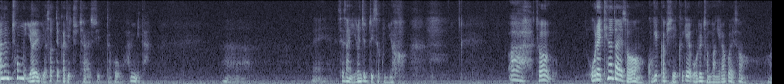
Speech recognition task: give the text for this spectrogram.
차는 총 16대까지 주차할 수 있다고 합니다. 아, 네, 세상에 이런 집도 있었군요. 아, 저 올해 캐나다에서 고기값이 크게 오를 전망이라고 해서 어,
